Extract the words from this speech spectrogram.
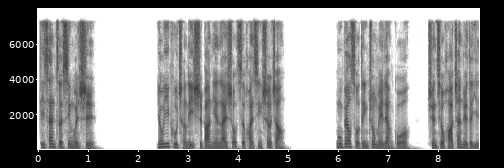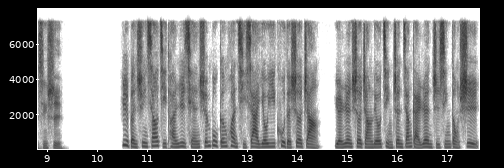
第三则新闻是，优衣库成立十八年来首次换新社长，目标锁定中美两国全球化战略的野心是。日本迅销集团日前宣布更换旗下优衣库的社长，原任社长刘景正将改任执行董事。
